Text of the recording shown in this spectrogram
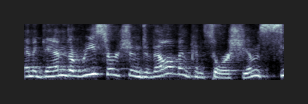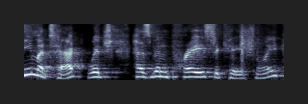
And again, the Research and Development Consortium, Sematech, which has been praised occasionally,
